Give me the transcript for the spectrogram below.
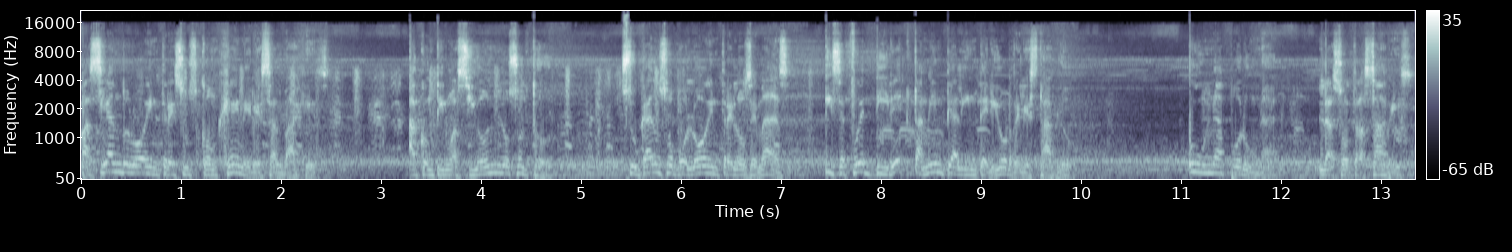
paseándolo entre sus congéneres salvajes. A continuación lo soltó. Su ganso voló entre los demás y se fue directamente al interior del establo. Una por una, las otras aves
